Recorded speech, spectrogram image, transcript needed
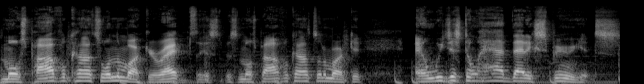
most powerful console on the market, right? It's, it's the most powerful console on the market. And we just don't have that experience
